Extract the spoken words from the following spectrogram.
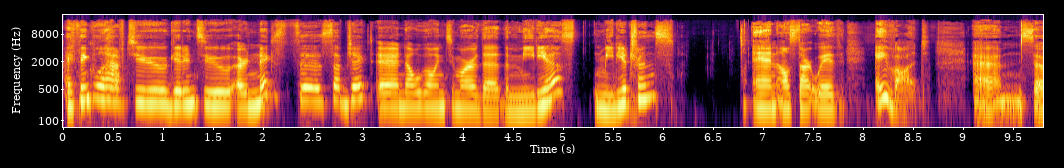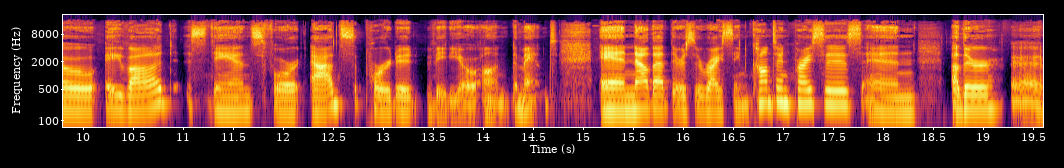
I think we'll have to get into our next uh, subject, and now we'll go into more of the the media media trends. And I'll start with AVOD. Um, so, AVOD stands for ad supported video on demand. And now that there's a rise in content prices and other uh,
